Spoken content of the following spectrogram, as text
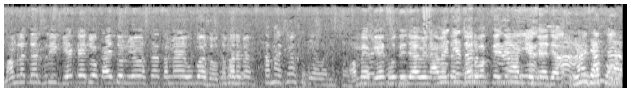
મામલતદાર શ્રી કે કે જો કાયદોની વ્યવસ્થા તમે ઊભા છો તમારે અમે ગેટ સુધી જ આવીને આવે દર વખતે જ્યાં આપીએ ત્યાં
